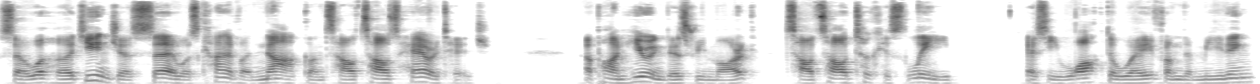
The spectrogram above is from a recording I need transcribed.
So what He Jin just said was kind of a knock on Cao Cao's heritage. Upon hearing this remark, Cao Cao took his leave. As he walked away from the meeting,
